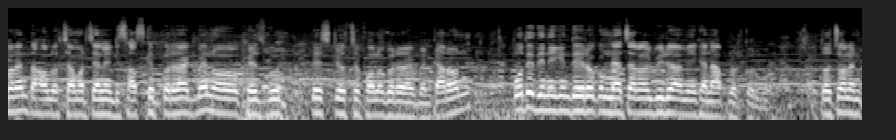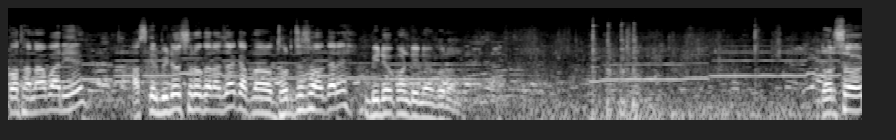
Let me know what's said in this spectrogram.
করেন, তাহলে হচ্ছে আমার চ্যানেলটি সাবস্ক্রাইব করে রাখবেন ও ফেসবুক পেজটি হচ্ছে ফলো করে রাখবেন। কারণ প্রতিদিনই কিন্তু এরকম ন্যাচারাল ভিডিও আমি এখানে আপলোড করব। তো চলেন কথা না বাড়িয়ে আজকের ভিডিও শুরু করা যাক। আপনারা ধৈর্য সহকারে ভিডিও কন্টিনিউ করুন। দর্শক,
